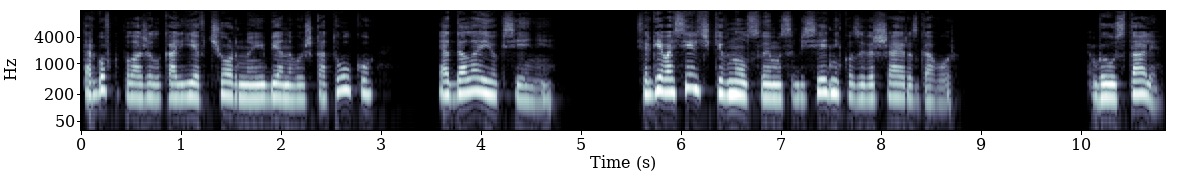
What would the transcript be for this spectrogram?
Торговка положила колье в черную эбеновую шкатулку и отдала ее Ксении. Сергей Васильевич кивнул своему собеседнику, завершая разговор. «Вы устали?»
